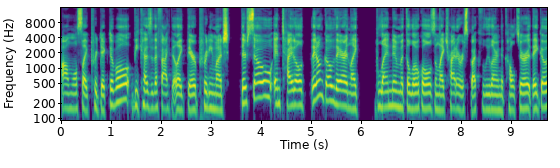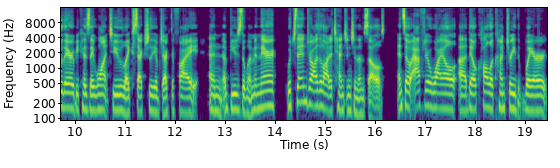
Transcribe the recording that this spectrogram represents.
almost like predictable because of the fact that like they're pretty much they're so entitled they don't go there and like blend in with the locals and like try to respectfully learn the culture they go there because they want to like sexually objectify and abuse the women there which then draws a lot of attention to themselves and so after a while, uh, they'll call a country where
